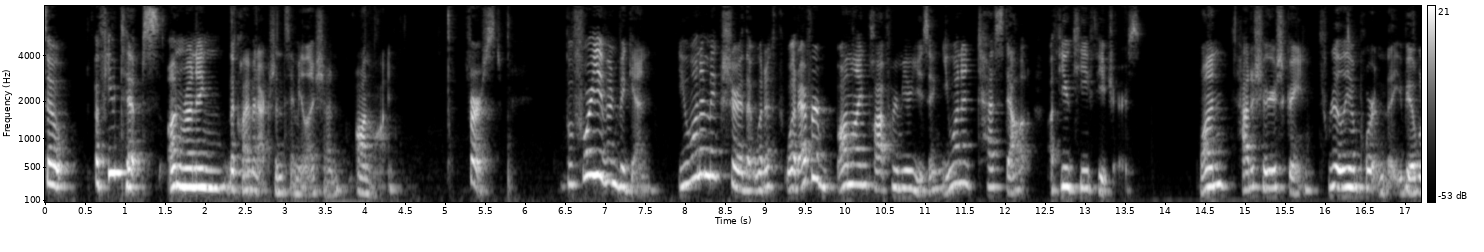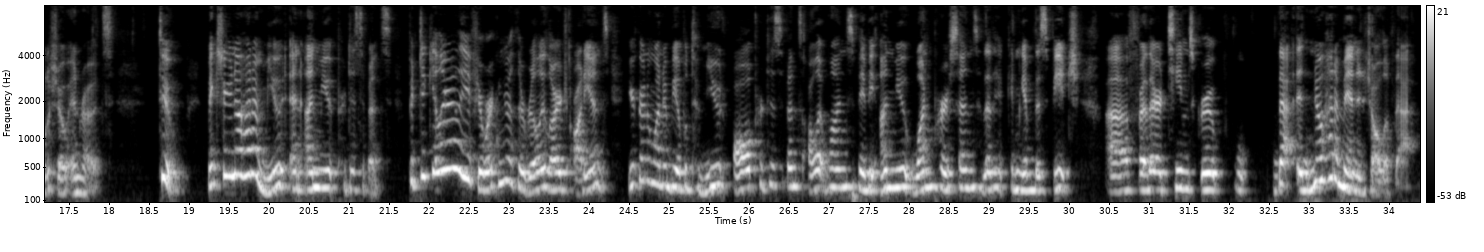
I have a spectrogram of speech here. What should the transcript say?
So a few tips on running the climate action simulation online. First, before you even begin, you want to make sure that whatever online platform you're using, you want to test out a few key features. One, how to share your screen. It's really important that you be able to show En-ROADS. Two, make sure you know how to mute and unmute participants. Particularly if you're working with a really large audience, you're going to want to be able to mute all participants all at once, maybe unmute one person so that they can give the speech uh, for their team's group. That Know how to manage all of that.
